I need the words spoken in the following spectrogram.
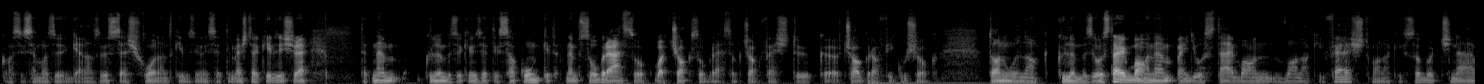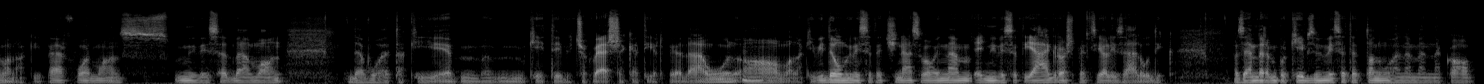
azt hiszem az, igen, az összes holland képzőművészeti mesterképzésre, tehát nem különböző képzőművészeti szakon, tehát nem szobrászok, vagy csak szobrászok, csak festők, csak grafikusok tanulnak különböző osztályokban, hanem egy osztályban van, aki fest, van, aki szobrot csinál, van, aki performance művészetben van, de volt, aki két évig csak verseket írt például, a, mhm. van, aki videóművészetet csinál, szóval, hogy nem egy művészeti ágra specializálódik az ember, amikor képzőművészetet tanul, hanem ennek a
